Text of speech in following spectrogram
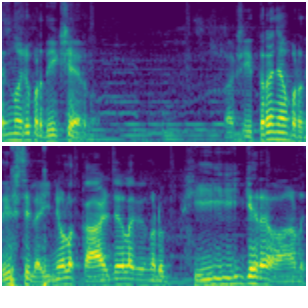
എന്നൊരു പ്രതീക്ഷയായിരുന്നു. പക്ഷെ ഇത്ര ഞാൻ പ്രതീക്ഷിച്ചില്ല. ഇനിയുള്ള കാഴ്ചകളൊക്കെ അങ്ങോട്ട് ഭീകരമാണ്.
